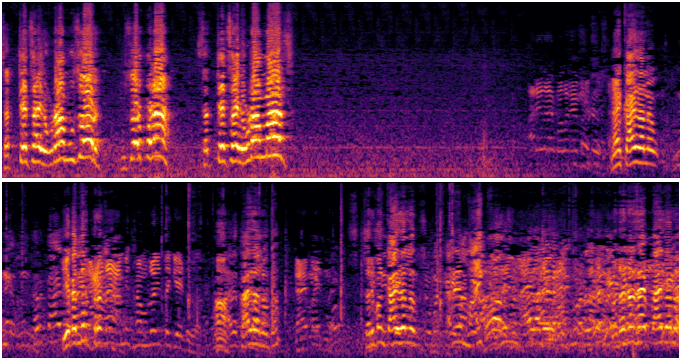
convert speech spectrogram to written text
सत्तेचा एवढा मुजोर मुजोरपणा सत्तेचा एवढा माज. नाही काय झालं? एकंदर आम्ही थांबलो इथं गेटवर. हा काय झालं होतं? काय माहीत नाही. तरी पण काय झालं? पडळकर साहेब काय झालं?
